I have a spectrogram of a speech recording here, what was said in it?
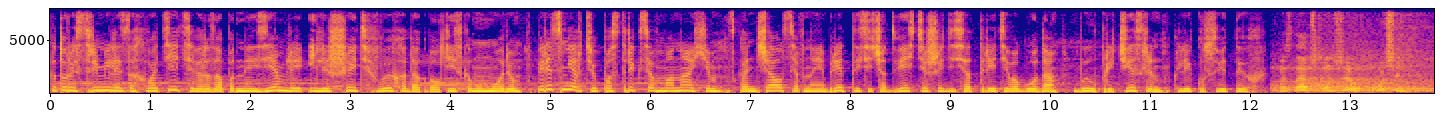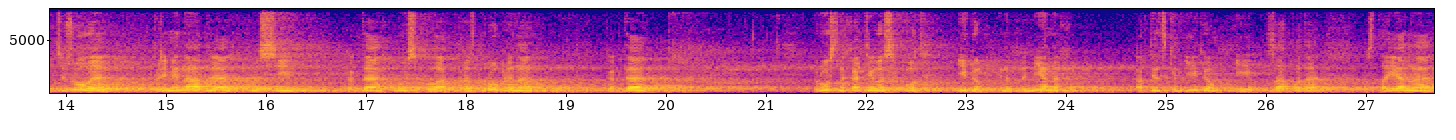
которые стремились захватить северо-западные земли и лишить выхода к Балтийскому морю. Перед смертью постригся в монахи, скончался в ноябре 1263 года, был причислен к лику святых. Мы знаем, что он жил в очень тяжелые времена для Руси, когда Русь была раздроблена, когда Русь находилась под игом иноплеменных, ордынским игом и Запада, постоянно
